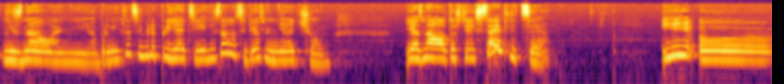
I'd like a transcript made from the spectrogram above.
не знала ни об организации мероприятий, я не знала серьезно ни о чем. Я знала то, что есть сайт лицея, и э,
